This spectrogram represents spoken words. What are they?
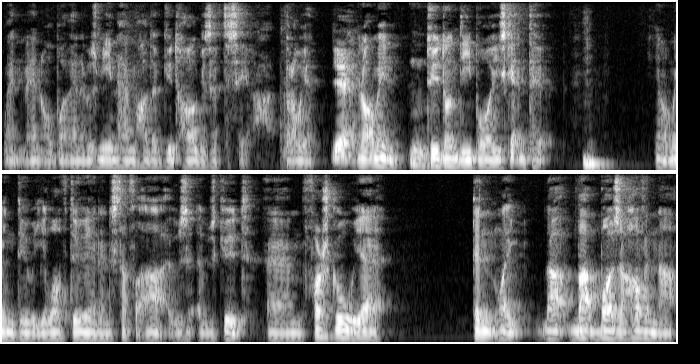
went mental, but then it was me and him had a good hug as if to say, ah, brilliant. Yeah. You know what I mean? Two Dundee boys getting to, you know what I mean, do what you love doing and stuff like that. It was it was good. Um, first goal, yeah, didn't like that that buzz of having that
